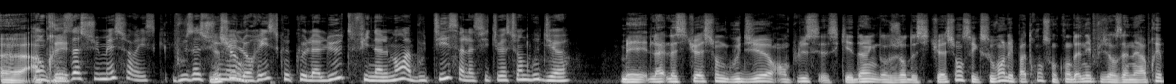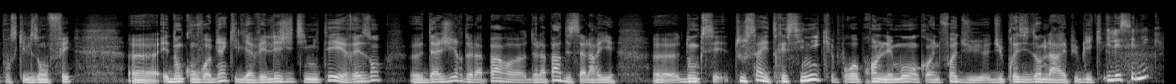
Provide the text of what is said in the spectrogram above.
Euh, Donc vous assumez ce risque? Vous assumez le risque que la lutte, finalement, aboutisse à la situation de Goodyear mais la, situation de Goodyear, en plus, ce qui est dingue dans ce genre de situation, c'est que souvent les patrons sont condamnés plusieurs années après pour ce qu'ils ont fait. Euh, et donc on voit bien qu'il y avait légitimité et raison euh, d'agir de la part euh, de la part des salariés. donc tout ça est très cynique, pour reprendre les mots encore une fois du président de la République. Il est cynique?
